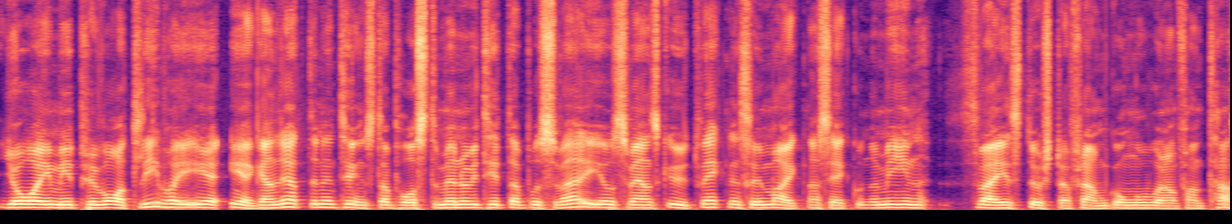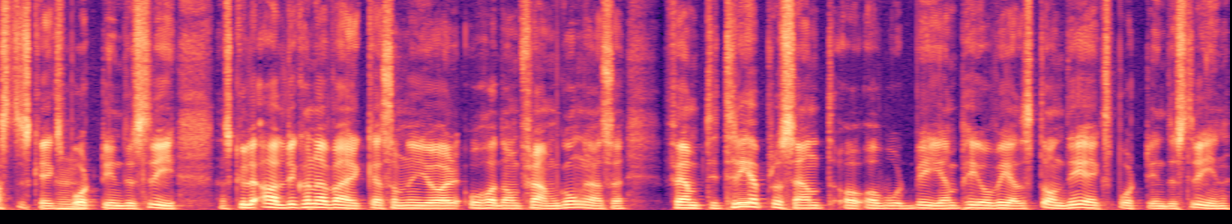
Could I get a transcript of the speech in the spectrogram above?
Ja, i mitt privatliv har e- äganderätten den tyngsta posten. Men om vi tittar på Sverige och svensk utveckling så är marknadsekonomin Sveriges största framgång och vår fantastiska mm. exportindustri. Den skulle aldrig kunna verka som den gör och ha de framgångarna. Alltså 53 procent av, av vårt BNP och välstånd det är exportindustrin.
